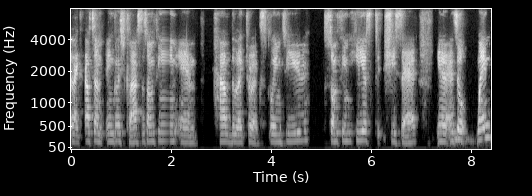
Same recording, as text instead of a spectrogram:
like after an English class or something and have the lecturer explain to you something he or she said, you know, and so mm-hmm. when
